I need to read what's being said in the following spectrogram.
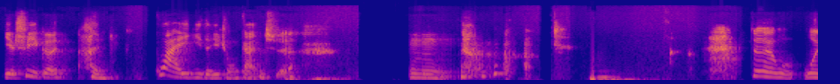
也是一个很怪异的一种感觉。嗯。对我，我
